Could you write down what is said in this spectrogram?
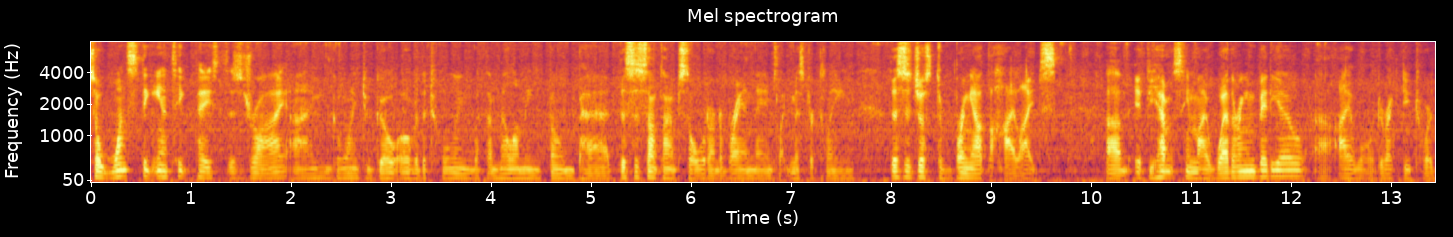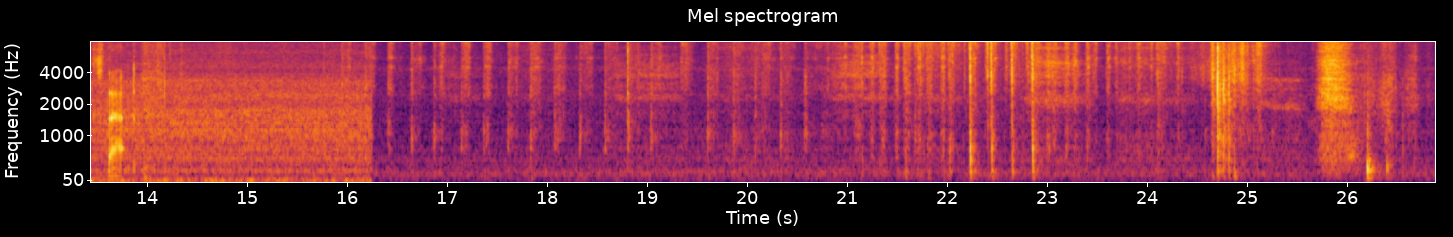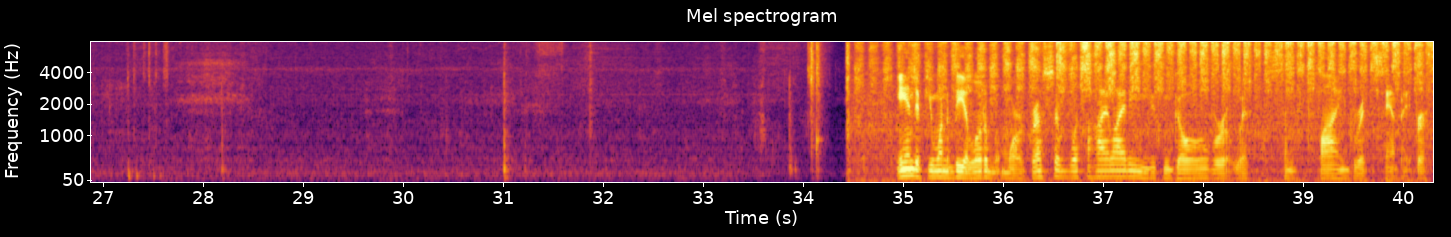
So once the antique paste is dry, I'm going to go over the tooling with a melamine foam pad. This is sometimes sold under brand names like Mr. Clean. This is just to bring out the highlights. Um, if you haven't seen my weathering video, uh, I will direct you towards that. And if you want to be a little bit more aggressive with the highlighting, you can go over it with some fine grit sandpaper.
